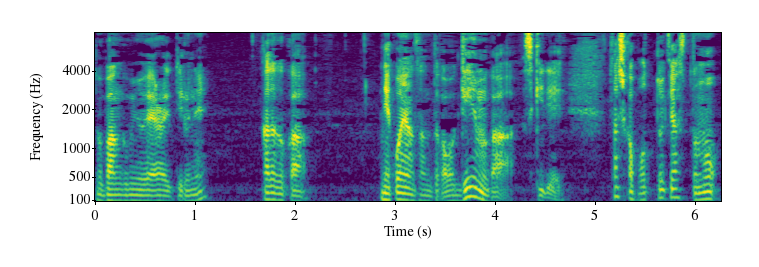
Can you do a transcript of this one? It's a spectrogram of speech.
の番組をやられてるね、方とか、猫やんさんとかはゲームが好きで、確かポッドキャストの、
